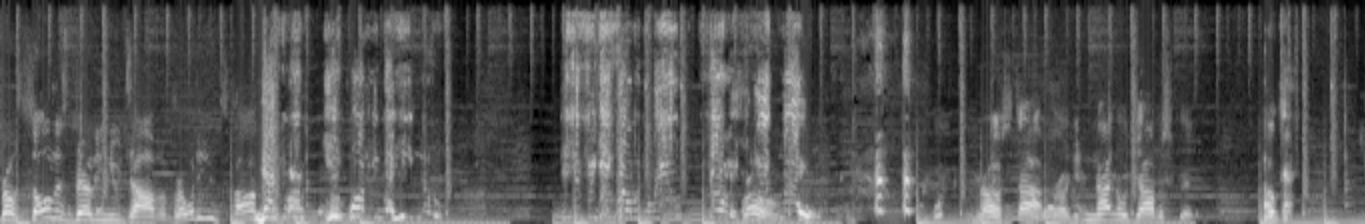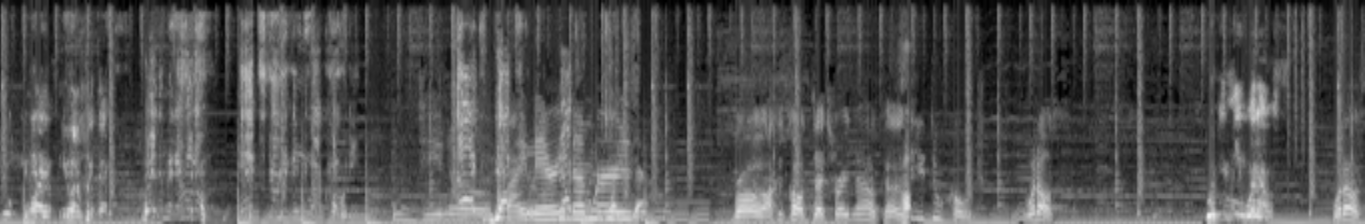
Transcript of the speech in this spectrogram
Bro, Solis barely knew Java, bro. What are you talking That's about? What, he taught me what he knew. Did you forget bro. bro, stop, bro. You do not know JavaScript. Okay. You, you want you want to put that? Wait a minute, hold on. Dexter even knew I coded. Do you know binary Dexter numbers? Bro, I could call Dex right now, cuz. You do code. What else? What do you mean, what else? What else?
